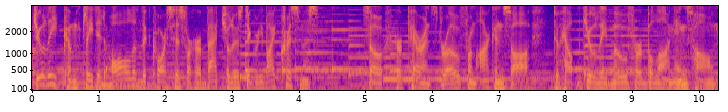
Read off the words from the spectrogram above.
Julie completed all of the courses for her bachelor's degree by Christmas. So her parents drove from Arkansas to help Julie move her belongings home.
